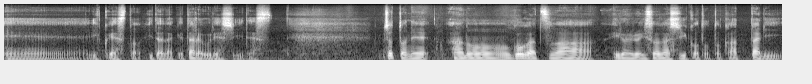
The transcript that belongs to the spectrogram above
えー、リクエストいただけたら嬉しいです。ちょっとねあのー、5月はいろいろ忙しいこととかあったり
